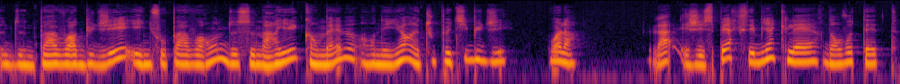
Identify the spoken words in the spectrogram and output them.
de ne pas avoir de budget et il ne faut pas avoir honte de se marier quand même en ayant un tout petit budget. Voilà. Là, j'espère que c'est bien clair dans vos têtes.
